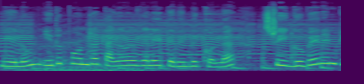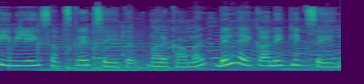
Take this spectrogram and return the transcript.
மேலும் இது போன்ற தகவல்களை தெரிந்து கொள்ள ஸ்ரீ குபேரன் டிவியை சப்ஸ்கிரைப் செய்யுங்கள். மறக்காமல் பெல் ஐக்கானை கிளிக் செய்யுங்கள்.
